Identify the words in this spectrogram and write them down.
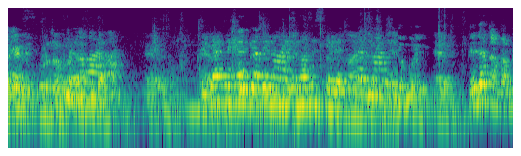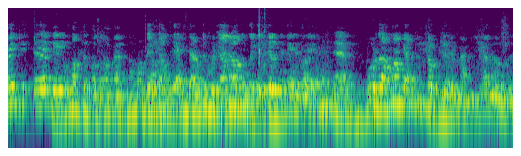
Öyle mi? Kuruna buraya. Evet. Teker teker geçelim Mecnun iskele. Evet. Peder adam ben, peder beni ufaktık o zaman ben 5-6 yaşlarımda kucağına aldım da getirdi beni buraya. Evet. Burada hamam yaptım çok bilirim ben İskenderun'da.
